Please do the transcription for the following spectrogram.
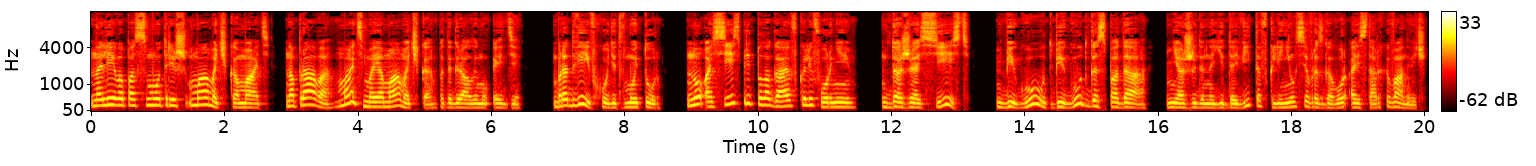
«Налево посмотришь, мамочка-мать, направо мать моя мамочка», — подыграл ему Эдди. «Бродвей входит в мой тур, но осесть, предполагаю, в Калифорнии». «Даже осесть? Бегут, бегут, господа!» Неожиданно ядовито вклинился в разговор Аристарх Иванович,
